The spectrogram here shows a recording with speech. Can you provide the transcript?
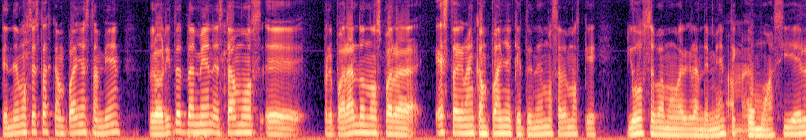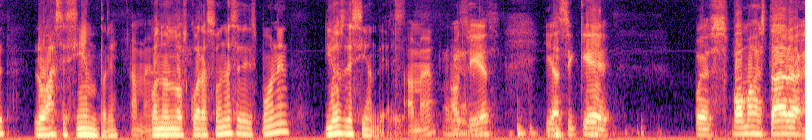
tenemos estas campañas también, pero ahorita también estamos eh, preparándonos para esta gran campaña que tenemos. Sabemos que Dios se va a mover grandemente, Amén. como así Él lo hace siempre. Amén. Cuando los corazones se disponen, Dios desciende. Amén. Así es. Y así que, pues vamos a estar eh,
